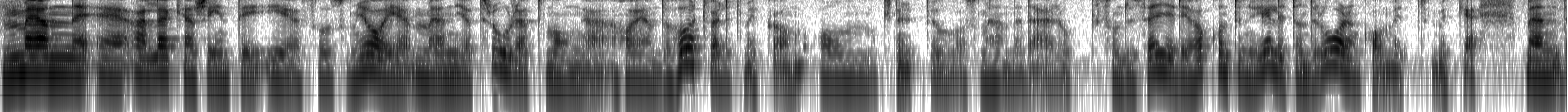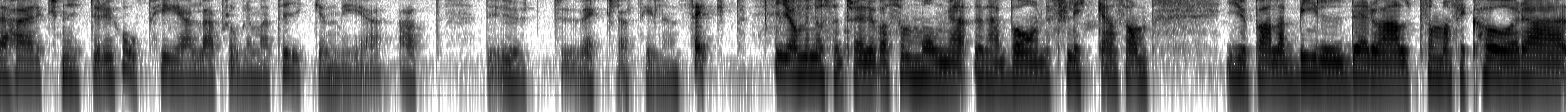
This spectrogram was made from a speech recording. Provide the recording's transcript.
men eh, alla kanske inte är så som jag är. Men jag tror att många har ändå hört väldigt mycket om, om Knutby och vad som hände där. Och som du säger, det har kontinuerligt under åren kommit mycket. Men det här knyter ihop hela problematiken med att det utvecklas till en sekt. Ja, men och sen tror jag det var så många, den här barnflickan som ju på alla bilder och allt som man fick höra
